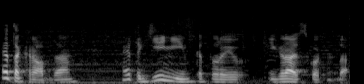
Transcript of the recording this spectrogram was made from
Это краб, да. Это гении, которые играют с кофе, да.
